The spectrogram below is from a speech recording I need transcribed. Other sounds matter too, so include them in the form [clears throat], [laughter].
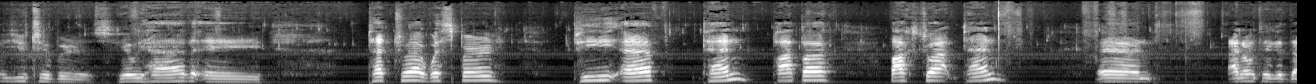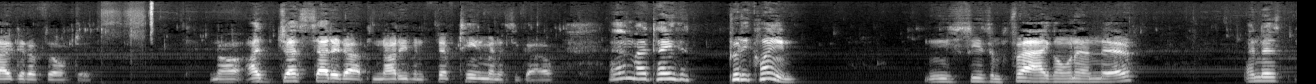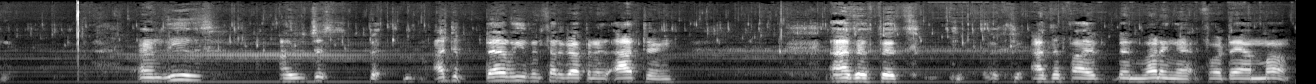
YouTubers, here we have a Tetra Whisper PF10 Papa Foxtrot 10 and I don't think it's that good a filter. No, I just set it up not even 15 minutes ago and my tank is pretty clean. You see some fry going in there and this and these I was just I just barely even set it up and it's acting as if it's as if I've been running it for a damn month.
